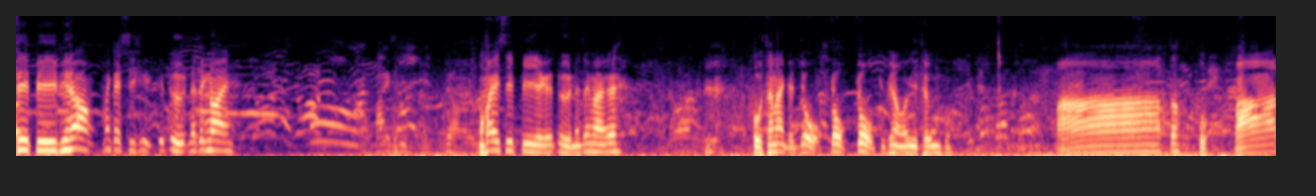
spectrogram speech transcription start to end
สี่ปีพี่น้องมันก็สีอืดๆนะจังหน่อย ไปสิพี่น้องบังไพ่สี่ปีอืดๆนะจังหน่อยเอ้ยผู้ทางนั้นก็โยกโยกโยกอยู่พี่น้องก็อยู่ถึงผูปาดตัวผูปาด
